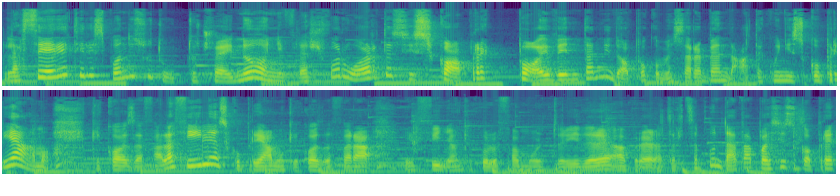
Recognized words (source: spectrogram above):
la serie ti risponde su tutto, cioè in ogni flash forward si scopre poi vent'anni dopo come sarebbe andata, quindi scopriamo che cosa fa la figlia, scopriamo che cosa farà il figlio, anche quello fa molto ridere, apre la terza puntata, poi si scopre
